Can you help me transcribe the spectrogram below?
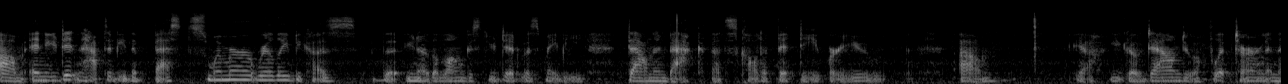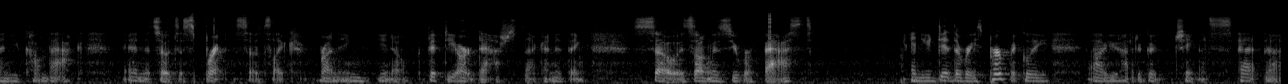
Um, and you didn't have to be the best swimmer really because the you know the longest you did was maybe down and back. That's called a 50 where you um, yeah you go down do a flip turn and then you come back and so it's a sprint so it's like running you know 50 yard dash that kind of thing so as long as you were fast and you did the race perfectly, uh, you had a good chance at uh,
